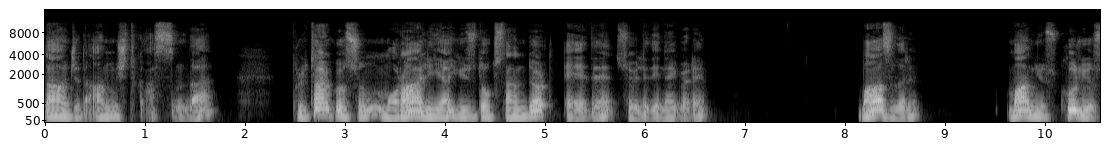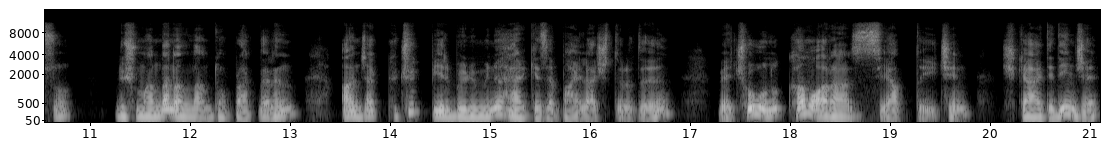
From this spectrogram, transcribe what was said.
daha önce de anmıştık aslında. Plutarkos'un Moralia 194e'de söylediğine göre bazıları Manius Curius'u düşmandan alınan toprakların ancak küçük bir bölümünü herkese paylaştırdığı ve çoğunu kamu arazisi yaptığı için şikayet edince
